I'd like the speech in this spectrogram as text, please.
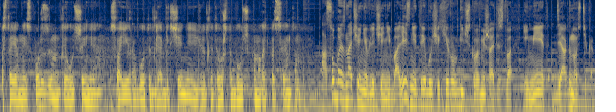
постоянно используем для улучшения своей работы, для облегчения ее, для того, чтобы лучше помогать пациентам. Особое значение в лечении болезней, требующих хирургического вмешательства, имеет диагностика.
